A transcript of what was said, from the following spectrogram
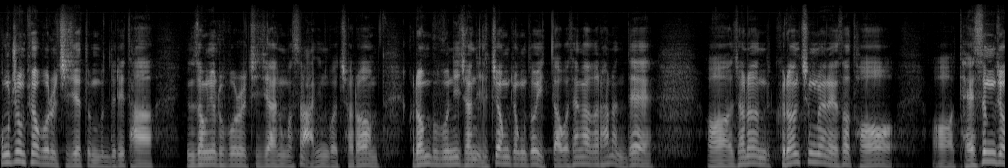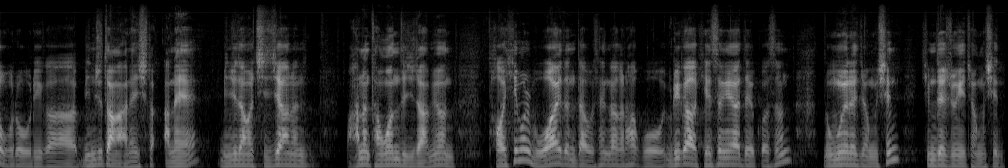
홍준표 후보를 지지했던 분들이 다 윤석열 후보를 지지하는 것은 아닌 것처럼 그런 부분이 전 일정 정도 있다고 생각을 하는데 어, 저는 그런 측면에서 더 어, 대승적으로 우리가 민주당 안에, 실- 안에 민주당을 지지하는 많은 당원들이라면 더 힘을 모아야 된다고 생각을 하고 우리가 계승해야 될 것은 노무현의 정신, 김대중의 정신.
